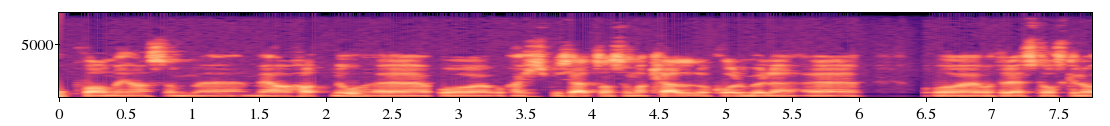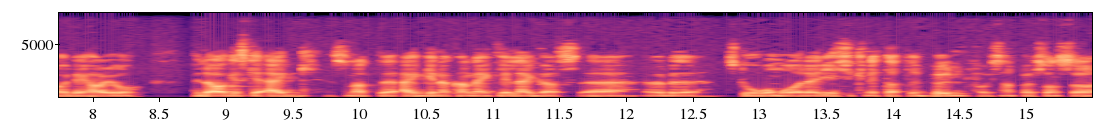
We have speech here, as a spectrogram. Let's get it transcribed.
oppvarminger som eh, vi har hatt nå. Eh, og, og, kanskje spesielt sånn som makrell og kålmule og, og til dels torsken òg. De har jo pelagiske egg. sånn at eh, eggene kan egentlig legges eh, over store områder. De er ikke knytta til bunn, f.eks. Sånn som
